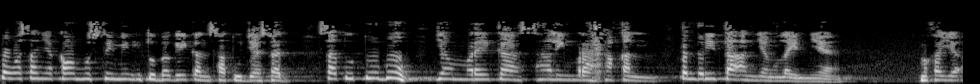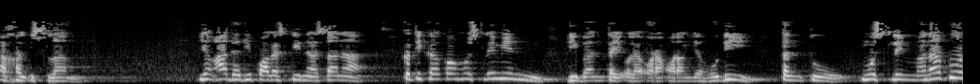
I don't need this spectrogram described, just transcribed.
bahwasanya kaum muslimin itu bagaikan satu jasad satu tubuh yang mereka saling merasakan penderitaan yang lainnya. Maka ya akal Islam, yang ada di Palestina sana. Ketika kaum muslimin dibantai oleh orang-orang Yahudi, tentu muslim mana pun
